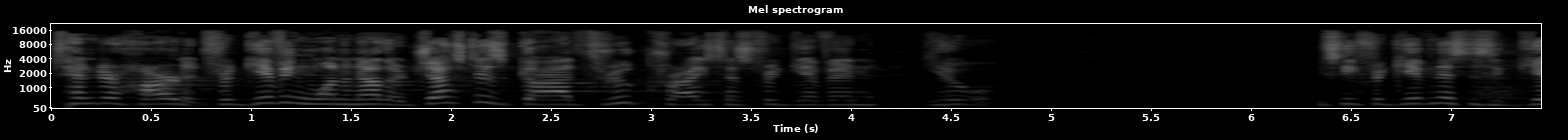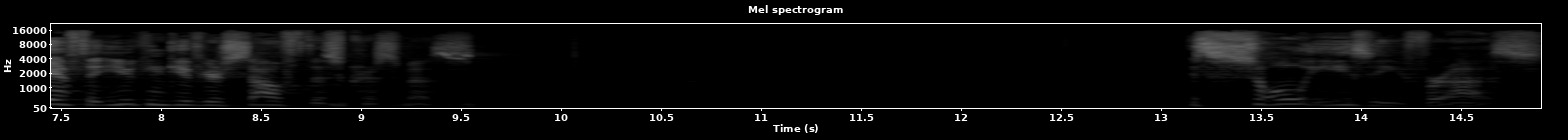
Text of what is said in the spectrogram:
tenderhearted, forgiving one another, just as God through Christ has forgiven you. You see, forgiveness is a gift that you can give yourself this Christmas. It's so easy for us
